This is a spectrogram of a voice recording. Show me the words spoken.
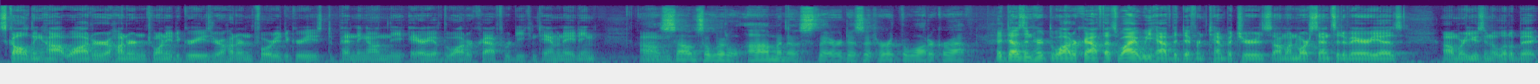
scalding hot water, 120 degrees or 140 degrees, depending on the area of the watercraft we're decontaminating. Um, uh, sounds a little ominous there. Does it hurt the watercraft? It doesn't hurt the watercraft. That's why we have the different temperatures um, on more sensitive areas um, we're using a little bit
